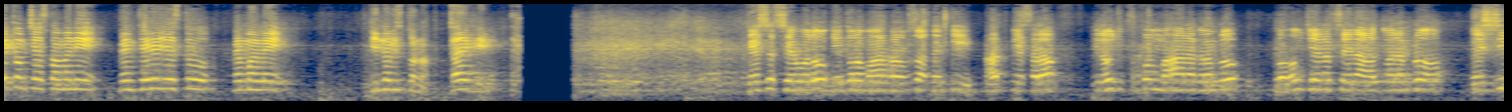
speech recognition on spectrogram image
ఏకం చేస్తామని మేము తెలియజేస్తూ మిమ్మల్ని విన్నవిస్తున్నాం. జై భీమ్ దేశ సేవలో ఎందరో మహానుభావులు అందరికీ ఆత్మీయ సలాం. ఈరోజు కుప్పం మహానగరంలో బహుజన సేన ఆధ్వర్యంలో ఎస్సీ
